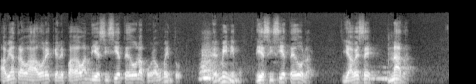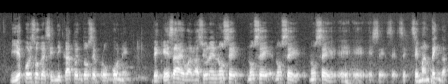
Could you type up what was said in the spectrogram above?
Habían trabajadores que le pagaban 17 dólares por aumento, el mínimo, 17 dólares, y a veces nada. Y es por eso que el sindicato entonces propone de que esas evaluaciones no se, no se, no se, no se, eh, eh, se, se, se mantengan.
